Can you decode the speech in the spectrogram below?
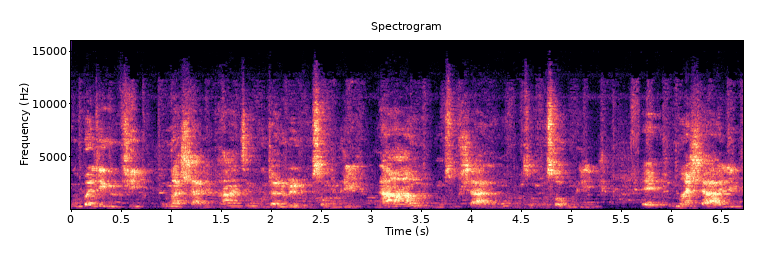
kubaluleke ukuthi ungahlali phansi ngokuthi alobe luvuswa ngumlilo nawe musa ukuhlala ngoba uzovuswa ngumlilo um eh, ungahlali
